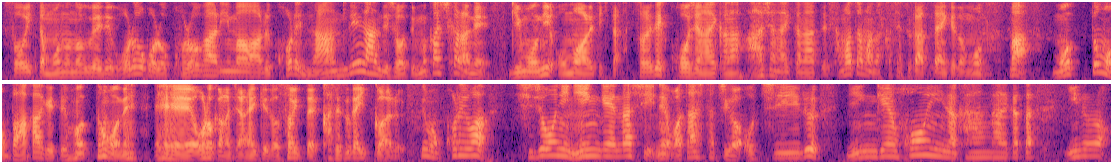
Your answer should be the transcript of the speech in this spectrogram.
そういったものの上でゴロゴロ転がり回る。これなんでなんでしょうって昔からね、疑問に思われてきた。それでこうじゃないかな、ああじゃないかなって様々な仮説があったんやけども、まあ、最も馬鹿げて、最もね、えー、愚かなじゃないけど、そういった仮説が一個ある。でもこれは、非常に人間らしいね、私たちが陥る人間本位な考え方、犬の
